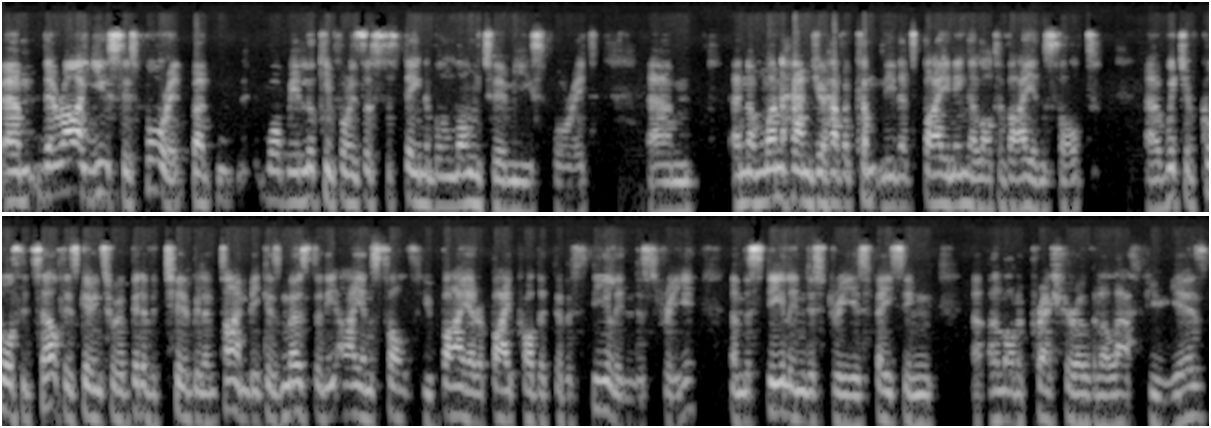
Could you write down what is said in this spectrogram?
um, there are uses for it, but what we're looking for is a sustainable long-term use for it. Um, and on one hand, you have a company that's buying a lot of iron salt, uh, which of course itself is going through a bit of a turbulent time because most of the iron salts you buy are a byproduct of the steel industry, and the steel industry is facing a, a lot of pressure over the last few years.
